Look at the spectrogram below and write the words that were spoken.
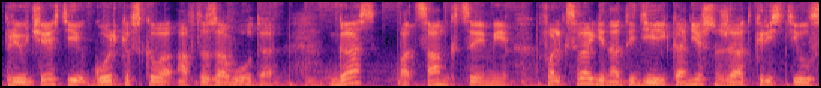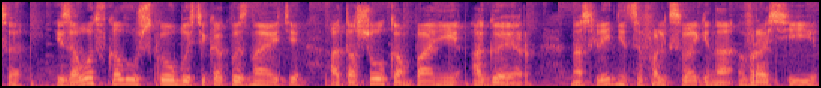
при участии Горьковского автозавода. ГАЗ под санкциями, Volkswagen от идеи, конечно же, открестился. И завод в Калужской области, как вы знаете, отошел компании АГР, наследнице Volkswagen в России.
